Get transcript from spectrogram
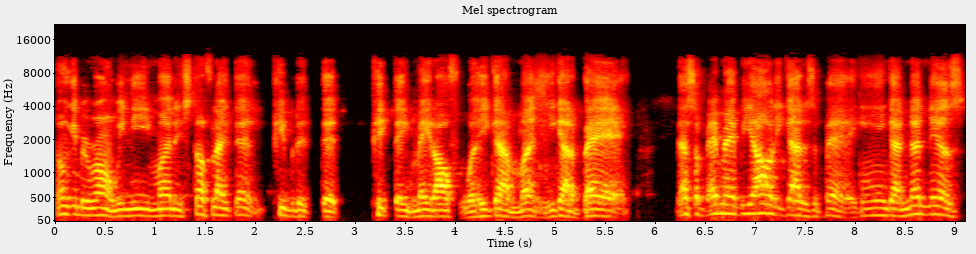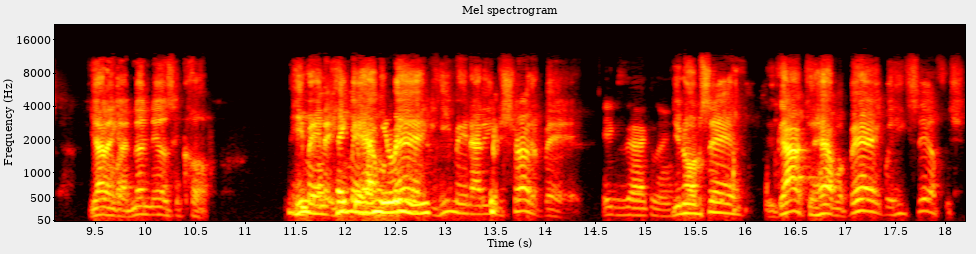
Don't get me wrong, we need money, stuff like that. People that that pick they mate off. Well, he got money, he got a bag. That's a that may be all he got is a bag. He ain't got nothing else. Y'all ain't got nothing else in common. He may not, he may have a bag. He may not even share the bag. Exactly. You know what I'm saying? The guy can have a bag, but he's selfish.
